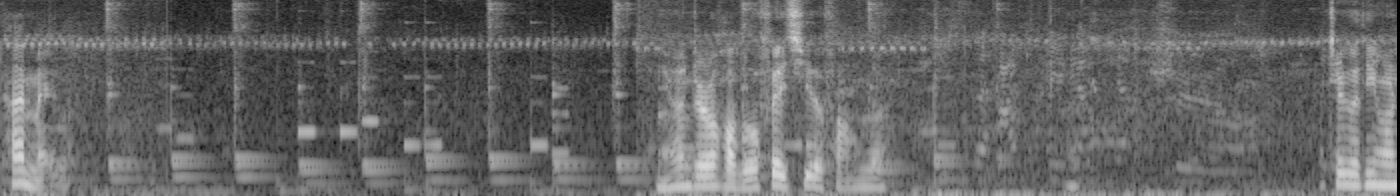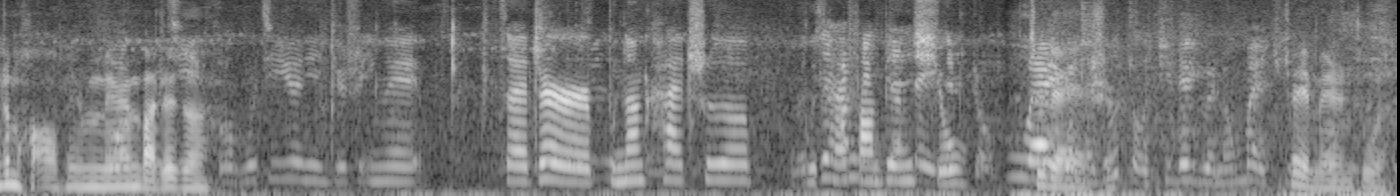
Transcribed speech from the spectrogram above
太美了！你看，这有好多废弃的房子。这个地方这么好，为什么没人把这个？我估计原因就是因为在这儿不能开车，不太方便修。这边也是。这也没人住了。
